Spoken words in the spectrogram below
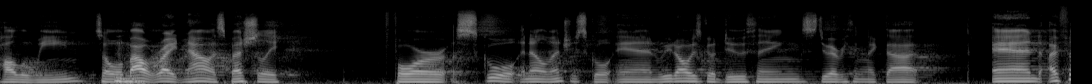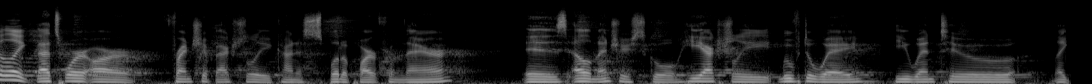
Halloween. So mm-hmm. about right now, especially for a school, an elementary school, and we'd always go do things, do everything like that. And I feel like that's where our friendship actually kind of split apart from there is elementary school. He actually moved away. He went to like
